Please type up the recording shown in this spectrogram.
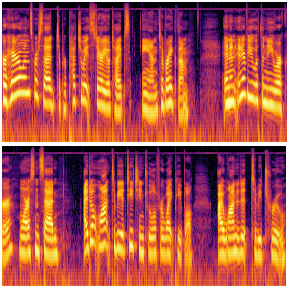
Her heroines were said to perpetuate stereotypes and to break them. In an interview with The New Yorker, Morrison said, I don't want to be a teaching tool for white people. I wanted it to be true.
